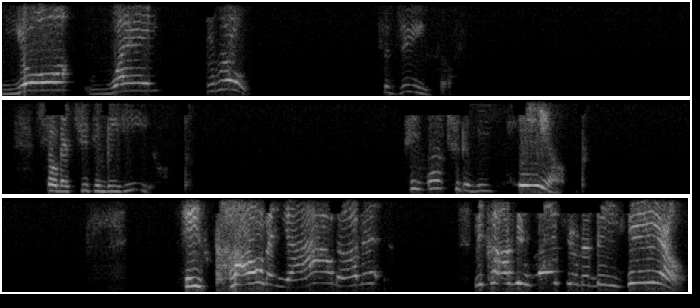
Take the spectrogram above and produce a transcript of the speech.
your way through to Jesus so that you can be healed. He wants you to be healed. He's calling you out of it because he wants you to be healed.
